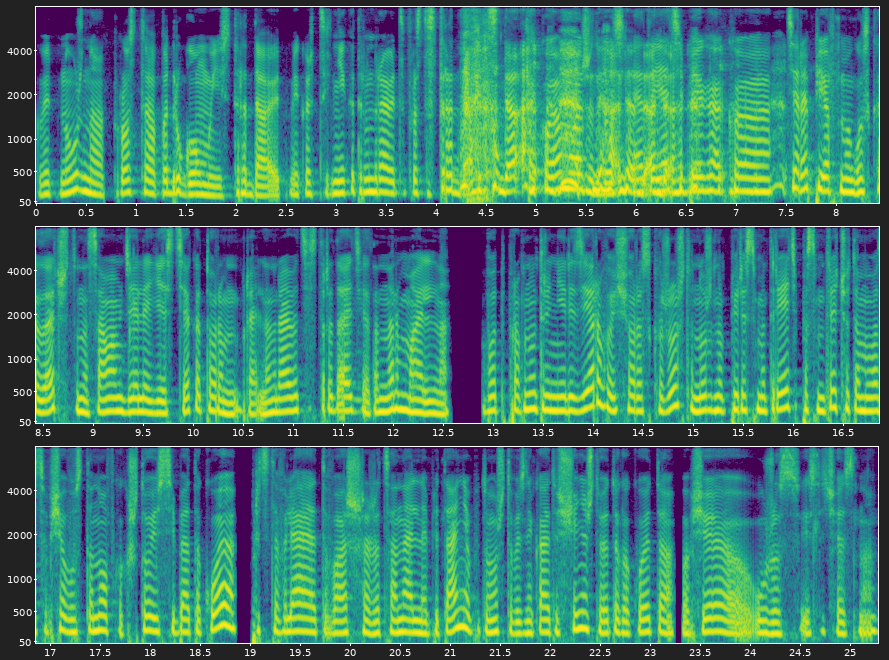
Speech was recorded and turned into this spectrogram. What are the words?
Говорит, нужно просто по-другому есть, страдают. Мне кажется, некоторым нравится просто страдать, да. Такое может быть. Это я тебе как э, терапевт могу сказать, что на самом деле есть те, которым реально нравится страдать, и это нормально. Вот про внутренние резервы еще расскажу, что нужно пересмотреть, посмотреть, что там у вас вообще в установках, что из себя такое представляет ваше рациональное питание, потому что возникает ощущение, что это какой-то вообще ужас, если честно.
